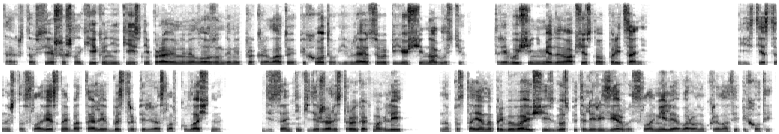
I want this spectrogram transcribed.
Так что все шашлыки-коньяки с неправильными лозунгами про крылатую пехоту являются вопиющей наглостью, требующей немедленного общественного порицания. Естественно, что словесная баталия быстро переросла в кулачную. Десантники держали строй как могли, но постоянно прибывающие из госпиталя резервы сломили оборону крылатой пехотой.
